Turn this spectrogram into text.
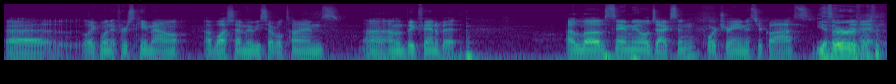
uh, like when it first came out. I've watched that movie several times. Uh, I'm a big fan of it. I love Samuel Jackson portraying Mr. Glass. Yes, sir.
